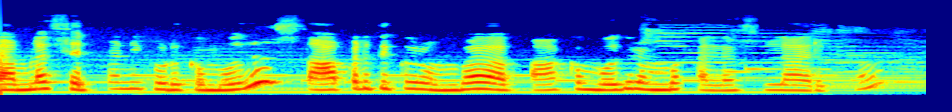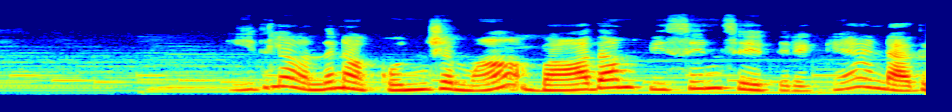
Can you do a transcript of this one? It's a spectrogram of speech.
டம்ளர் செட் பண்ணி கொடுக்கும்போது சாப்பிட்றதுக்கு ரொம்ப பார்க்கும்போது ரொம்ப கலர்ஃபுல்லாக இருக்கும். இதில் வந்து நான் கொஞ்சமாக பாதாம் பிசின் சேர்த்துருக்கேன். அண்ட் அது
